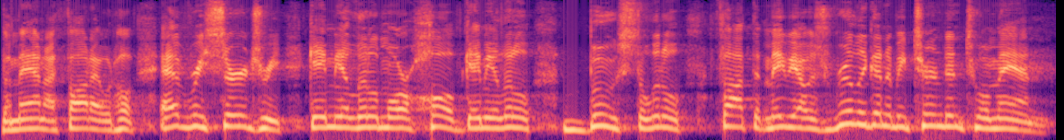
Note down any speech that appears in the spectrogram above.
the man I thought I would hope. Every surgery gave me a little more hope, gave me a little boost, a little thought that maybe I was really going to be turned into a man.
